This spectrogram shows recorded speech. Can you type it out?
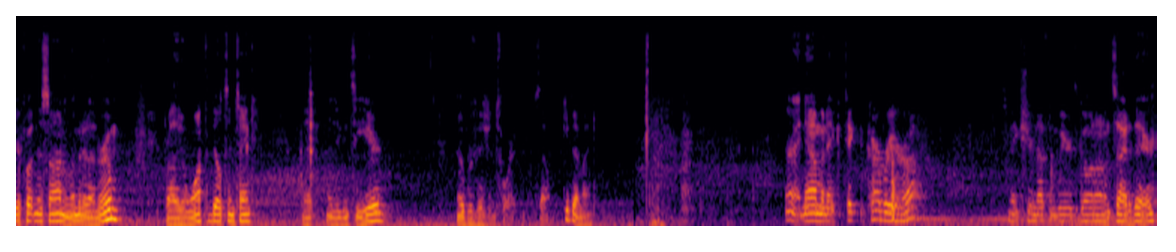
you're putting this on and limited on room, probably don't want the built-in tank. But as you can see here, no provisions for it. So keep that in mind. All right, now I'm going to take the carburetor off. Just make sure nothing weird's going on inside of there.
